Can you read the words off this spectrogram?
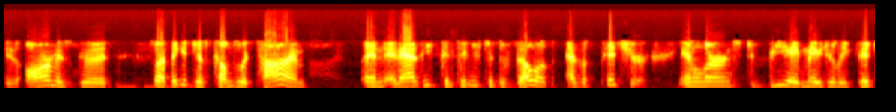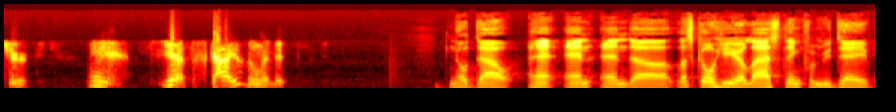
his arm is good. So I think it just comes with time, and and as he continues to develop as a pitcher and learns to be a major league pitcher, yeah, the sky is the limit. No doubt. And and and uh, let's go here. Last thing from you, Dave.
